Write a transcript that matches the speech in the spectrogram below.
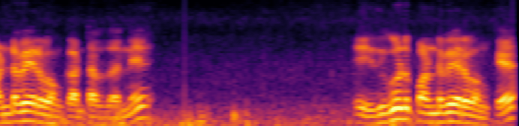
పండవేరు వంక అంటారు దాన్ని. ఇది కూడా పండవేరు వంకే.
